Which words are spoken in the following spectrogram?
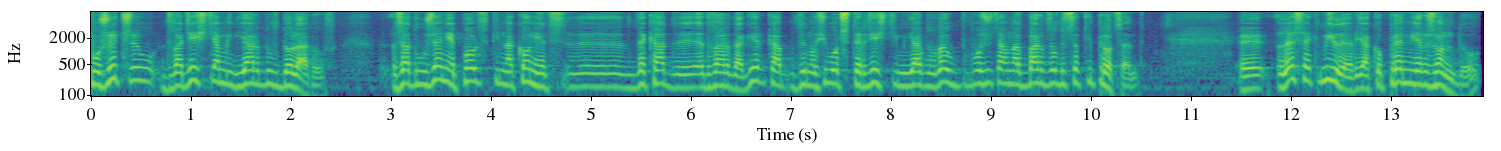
pożyczył 20 miliardów dolarów. Zadłużenie Polski na koniec dekady Edwarda Gierka wynosiło 40 miliardów dolarów, pożyczał na bardzo wysoki procent. Y, Leszek Miller jako premier rządu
